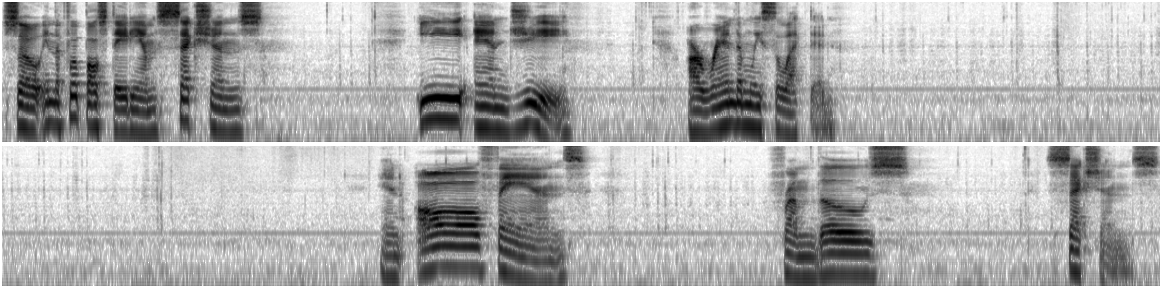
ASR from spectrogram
So in the football stadium, sections E and G are randomly selected. And all fans from those sections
